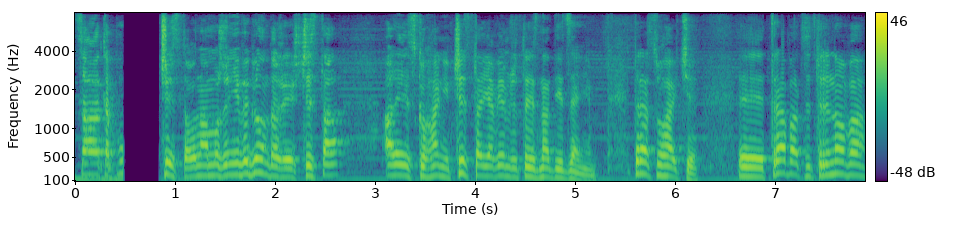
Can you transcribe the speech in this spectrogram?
Cała ta pół czysta. Ona może nie wygląda, że jest czysta, ale jest kochani czysta. Ja wiem, że to jest nad jedzeniem. Teraz słuchajcie. Yy, trawa cytrynowa.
